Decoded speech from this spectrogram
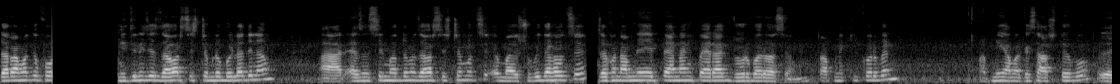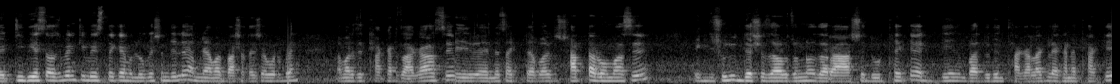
যারা আমাকে নিজে নিজে যাওয়ার সিস্টেমটা বইলা দিলাম, আর এজেন্সির মাধ্যমে যাওয়ার সিস্টেম হচ্ছে সুবিধা হচ্ছে, যখন আপনি প্যানাং, প্যারাক, জোরবারও আছেন, তো আপনি কি করবেন? আপনি আমার কাছে আসতে হব টিভিএস আসবেন টিভিএস থেকে আমি লোকেশন দিলে আপনি আমার বাসাতে এসে পড়বেন। আমার যে থাকার জায়গা আছে সাতটা রুম আছে, এগুলি শুধু দেশে যাওয়ার জন্য যারা আসে দূর থেকে একদিন বা দুদিন থাকা লাগলে এখানে থাকে।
